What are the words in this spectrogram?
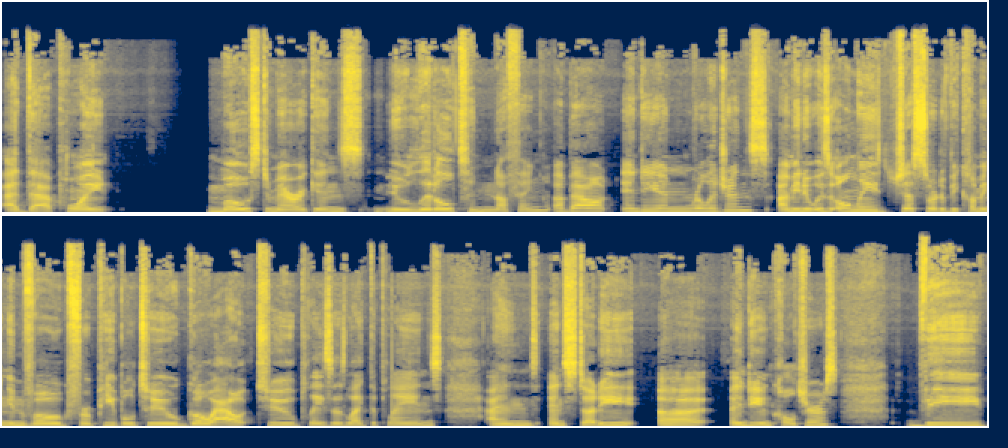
at that point, most Americans knew little to nothing about Indian religions. I mean, it was only just sort of becoming in vogue for people to go out to places like the Plains and and study uh, Indian cultures. the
